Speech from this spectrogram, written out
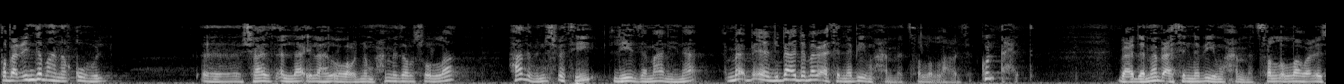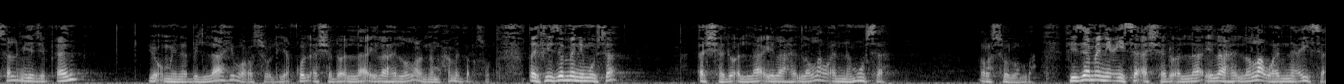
طبعا عندما نقول شهادة أن لا إله إلا الله وأن محمد رسول الله هذا بالنسبة لزماننا يعني بعد مبعث النبي محمد صلى الله عليه وسلم كل أحد. بعد مبعث النبي محمد صلى الله عليه وسلم يجب أن يؤمن بالله ورسوله يقول أشهد أن لا إله إلا الله وأن محمد رسول طيب في زمن موسى أشهد أن لا إله إلا الله وأن موسى رسول الله. في زمن عيسى أشهد أن لا إله إلا الله وأن عيسى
